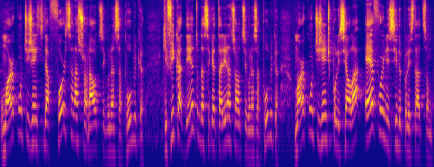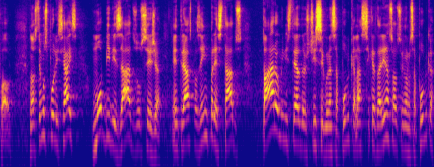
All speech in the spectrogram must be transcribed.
o maior contingente da Força Nacional de Segurança Pública, que fica dentro da Secretaria Nacional de Segurança Pública, o maior contingente policial lá é fornecido pelo Estado de São Paulo. Nós temos policiais mobilizados, ou seja, entre aspas, emprestados para o Ministério da Justiça e Segurança Pública, na Secretaria Nacional de Segurança Pública,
